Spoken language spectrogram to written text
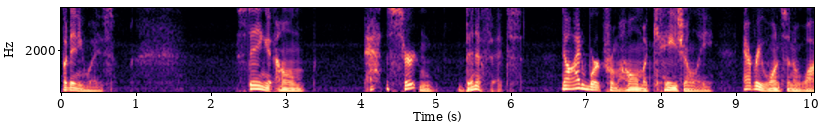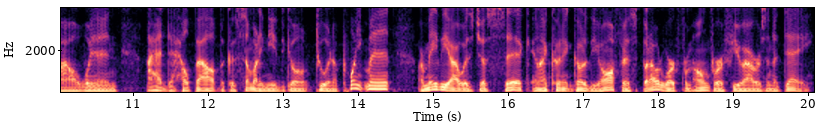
But, anyways, staying at home had certain benefits. Now, I'd work from home occasionally, every once in a while, when I had to help out because somebody needed to go to an appointment, or maybe I was just sick and I couldn't go to the office, but I would work from home for a few hours in a day.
